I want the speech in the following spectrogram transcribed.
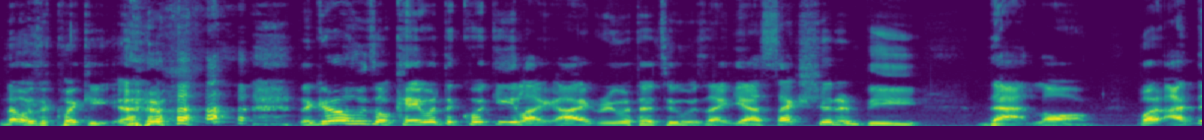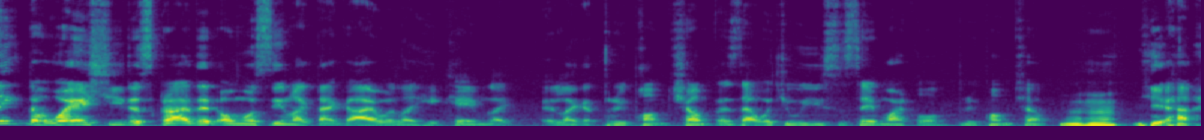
no, it's a quickie. the girl who's okay with the quickie, like I agree with her too. Is like yeah, sex shouldn't be that long. But I think the way she described it almost seemed like that guy would like he came like like a three pump chump. Is that what you used to say, Michael? Three pump chump? mm-hmm. Yeah,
